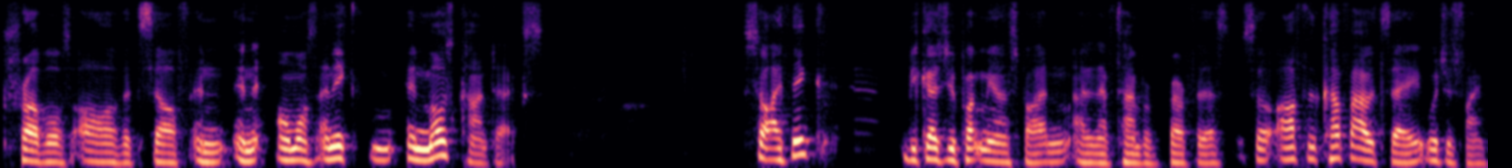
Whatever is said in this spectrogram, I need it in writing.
troubles all of itself and in almost any in most contexts. So I think because you put me on the spot and I didn't have time to prepare for this. So off the cuff, I would say, which is fine,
